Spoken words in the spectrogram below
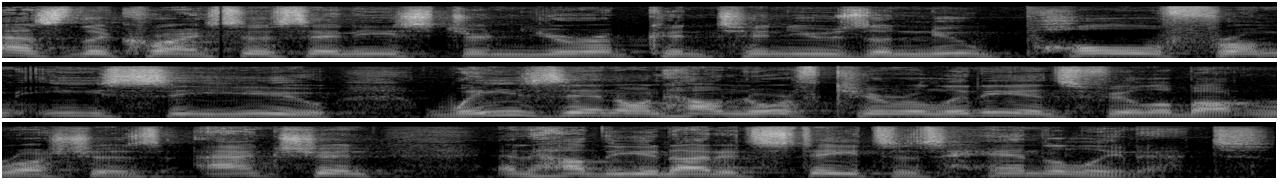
As the crisis in Eastern Europe continues, a new poll from ECU weighs in on how North Carolinians feel about Russia's action and how the United States is handling it.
